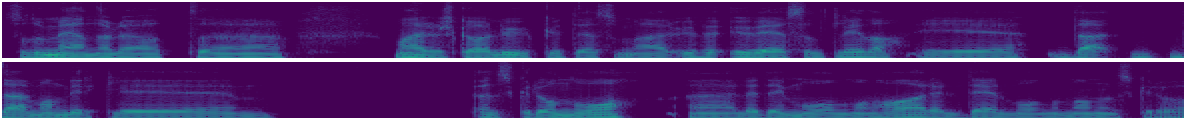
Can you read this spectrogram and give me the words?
så du mener det at uh, man heller skal luke ut det som er uve uvesentlig, da, i der, der, man virkelig ønsker å nå, uh, eller de målene man har, eller delmålene man ønsker å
